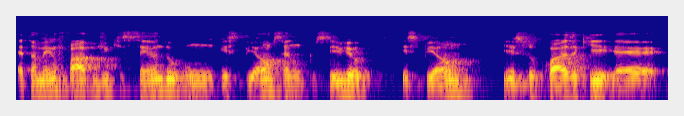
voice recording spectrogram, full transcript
É também o fato de que, sendo um espião, sendo um possível espião, isso quase que, é,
